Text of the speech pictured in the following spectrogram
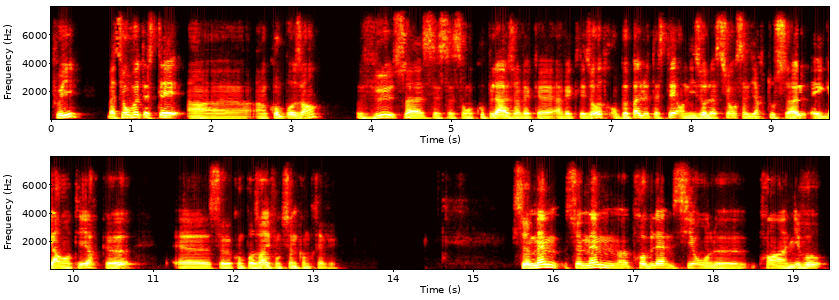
Puis, bah, si on veut tester un, composant, vu son couplage avec, euh, avec les autres, on ne peut pas le tester en isolation, c'est-à-dire tout seul, et garantir que euh, ce composant fonctionne comme prévu. Ce même, ce même problème, si on le prend à un niveau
